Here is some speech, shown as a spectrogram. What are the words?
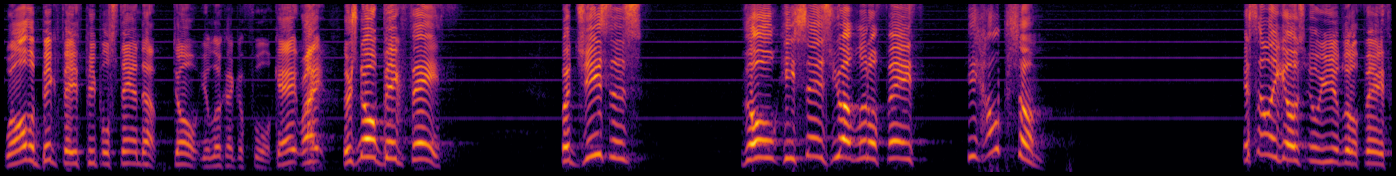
Well, all the big faith people stand up. Don't. You look like a fool, okay? Right? There's no big faith. But Jesus, though he says you have little faith, he helps them. It's not like he goes, Oh, you have little faith,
